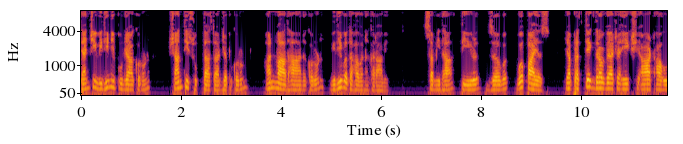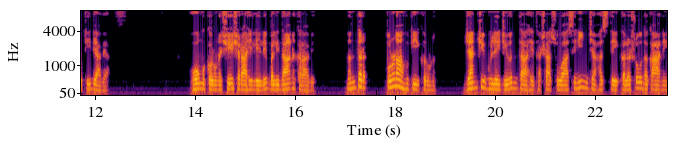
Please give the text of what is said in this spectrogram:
त्यांची विधीने पूजा करून शांती सुक्ताचा जप करून अन्वाधान करून विधिवत हवन करावे. समिधा तीळ जब व पायस या प्रत्येक द्रव्याच्या एकशे आठ आहुती द्याव्या. होम करून शेष राहिलेले बलिदान करावे. नंतर पूर्णाहुती करून ज्यांची मुले जिवंत आहेत अशा सुवासिनींच्या हस्ते कलशोदकाने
